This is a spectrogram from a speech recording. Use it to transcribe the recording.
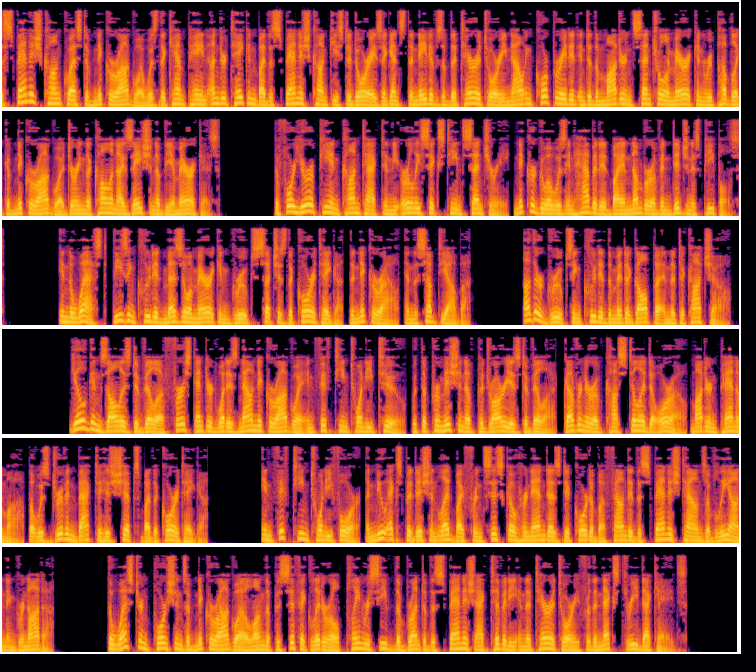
The Spanish conquest of Nicaragua was the campaign undertaken by the Spanish conquistadores against the natives of the territory now incorporated into the modern Central American Republic of Nicaragua during the colonization of the Americas. Before European contact in the early 16th century, Nicaragua was inhabited by a number of indigenous peoples. In the west, these included Mesoamerican groups such as the Chorotega, the Nicarao, and the Subtiaba. Other groups included the Matagalpa and the Tacacho. Gil González Dávila first entered what is now Nicaragua in 1522, with the permission of Pedrarias Dávila, governor of Castilla de Oro modern Panama but was driven back to his ships by the Chorotega. In 1524, a new expedition led by Francisco Hernández de Córdoba founded the Spanish towns of Leon and Granada. The western portions of Nicaragua along the Pacific littoral plain received the brunt of the Spanish activity in the territory for the next three decades.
